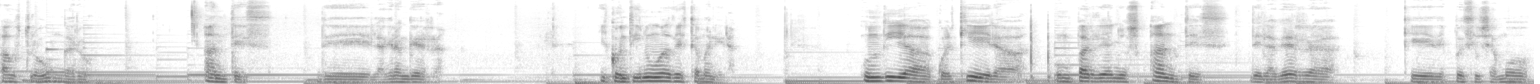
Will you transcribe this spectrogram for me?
austrohúngaro antes de la Gran Guerra. Y continúa de esta manera. Un día cualquiera, un par de años antes de la guerra que después se llamó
